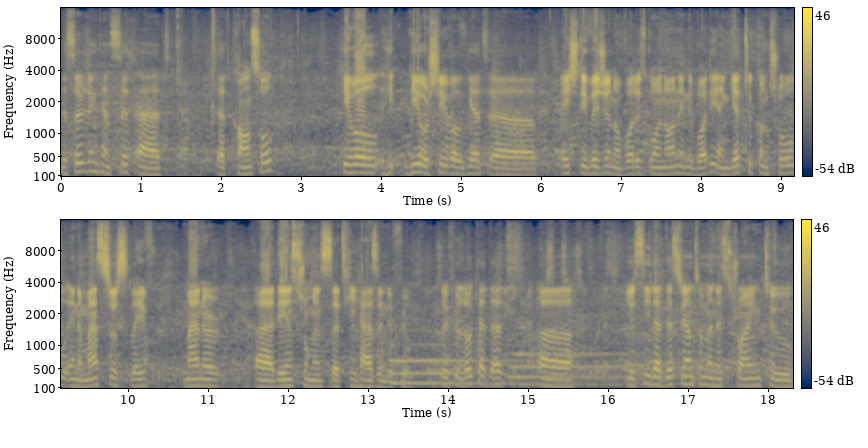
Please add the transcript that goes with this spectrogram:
The surgeon can sit at that console. He will, he, he or she will get a HD vision of what is going on in the body and get to control in a master-slave manner uh, the instruments that he has in the field. So if you look at that, uh, you see that this gentleman is trying to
